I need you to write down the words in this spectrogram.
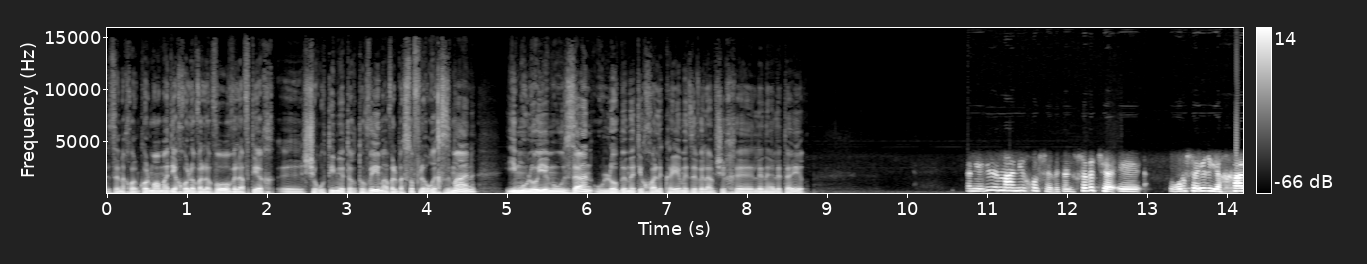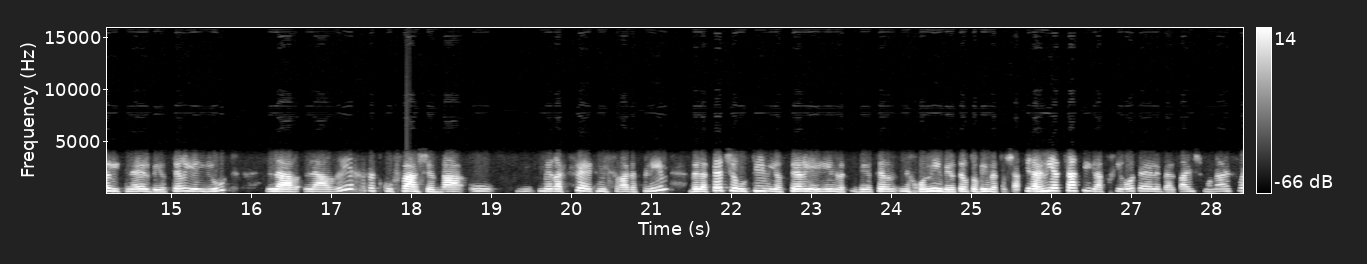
זה נכון, כל מועמד יכול אבל לבוא ולהבטיח אה, שירותים יותר טובים, אבל בסוף לאורך זמן, אם הוא לא יהיה מאוזן, הוא לא באמת יוכל לקיים את זה ולהמשיך אה, לנהל את העיר. אני אגיד מה אני חושבת. אני חושבת שראש העיר יכל להתנהל ביותר יעילות, להאריך את התקופה שבה הוא מרצה את משרד הפנים ולתת שירותים יותר יעילים ויותר נכונים ויותר טובים לתושב. תראה, אני יצאתי לבחירות האלה ב-2018,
